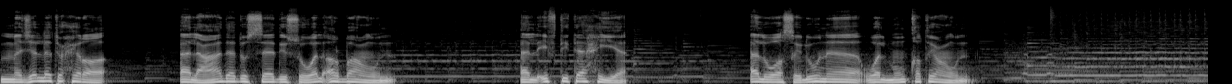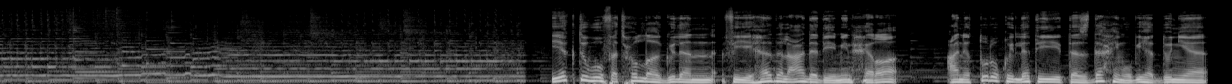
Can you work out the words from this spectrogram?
مجلة حراء العدد السادس والأربعون. الافتتاحية. الواصلون والمنقطعون. يكتب فتح الله جلن في هذا العدد من حراء عن الطرق التي تزدحم بها الدنيا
